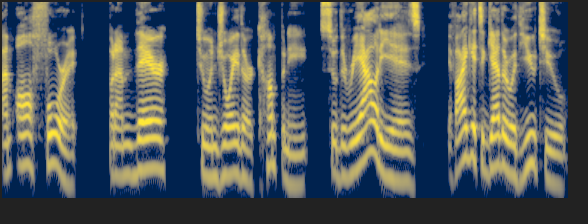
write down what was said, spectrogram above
I'm all for it, but I'm there to enjoy their company. So the reality is, if I get together with you two,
